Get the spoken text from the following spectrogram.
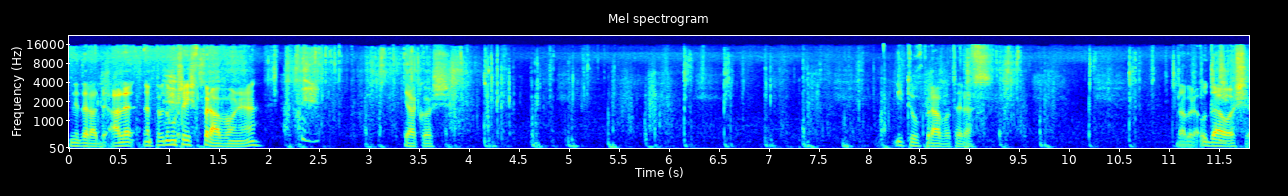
Nie da rady, ale na pewno muszę iść w prawo, nie? Jakoś. I tu w prawo teraz. Dobra, udało się.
